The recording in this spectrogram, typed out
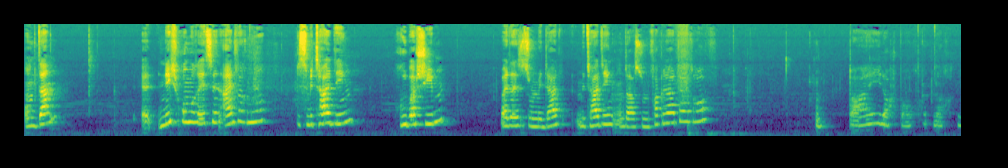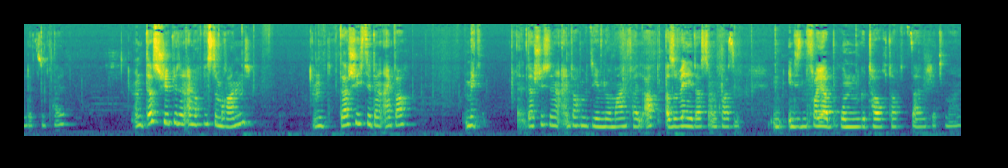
und dann äh, nicht rumrätseln, einfach nur das Metallding rüberschieben, weil da ist so ein Metall Metallding und da ist so ein Fackelhalter drauf. Und bei, doch, brauche noch den letzten Fall. Und das schiebt ihr dann einfach bis zum Rand. Und da schießt ihr dann einfach mit da schießt ihr dann einfach mit dem normalen Pfeil ab. Also wenn ihr das dann quasi in, in diesen Feuerbrunnen getaucht habt, sage ich jetzt mal.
